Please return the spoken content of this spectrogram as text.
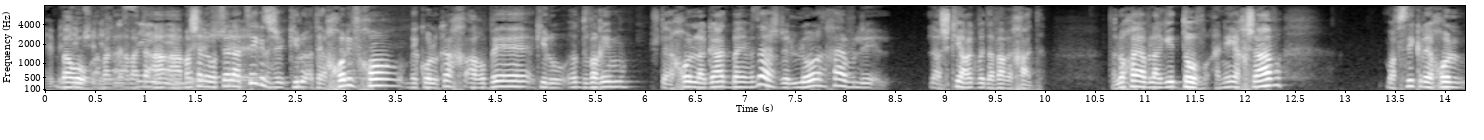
היבטים ברור, שנכנסים. אבל, אבל אתה, מה שאני רוצה אה, להציג זה שכאילו אתה יכול לבחור בכל כך הרבה, כאילו, דברים שאתה יכול לגעת בהם וזה, שאתה לא חייב להשקיע רק בדבר אחד. אתה לא חייב להגיד, טוב, אני עכשיו מפסיק לאכול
